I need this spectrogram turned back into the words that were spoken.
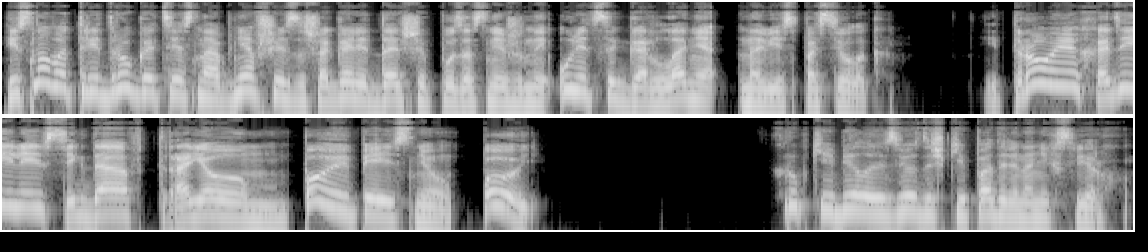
И снова три друга, тесно обнявшие, зашагали дальше по заснеженной улице, горланя на весь поселок. И трое ходили всегда втроем. Пой песню, пой! Хрупкие белые звездочки падали на них сверху.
